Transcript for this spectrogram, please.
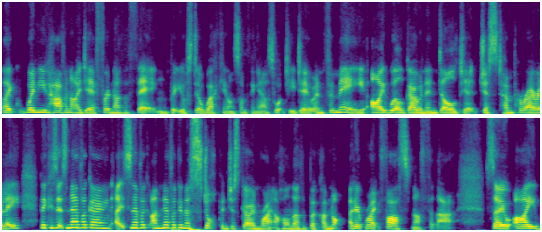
like when you have an idea for another thing, but you're still working on something else, what do you do? And for me, I will go and indulge it just temporarily because it's never going, it's never, I'm never going to stop and just go and write a whole nother book. I'm not, I don't write fast enough for that. So I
